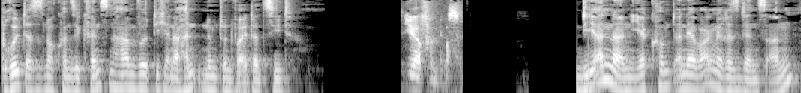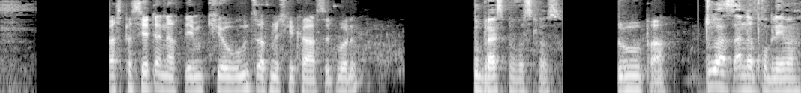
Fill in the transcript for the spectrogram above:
brüllt, dass es noch Konsequenzen haben wird, dich an der Hand nimmt und weiterzieht. Ja, von mir aus. Die anderen, ihr kommt an der Wagner-Residenz an. Was passiert denn, nachdem Cure Wounds auf mich gecastet wurde? Du bleibst bewusstlos. Super. Du hast andere Probleme.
